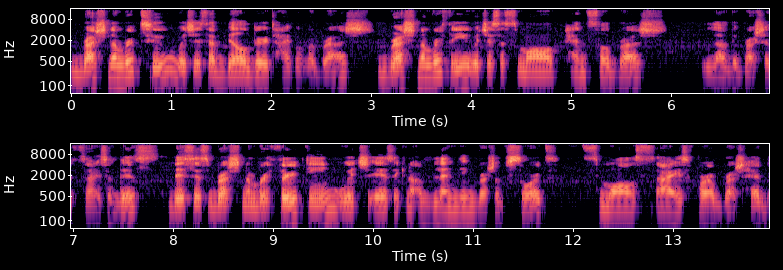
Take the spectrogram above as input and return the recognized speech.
Brush number two which is a builder type of a brush. Brush number three which is a small pencil brush. Love the brush size of this. This is brush number 13 which is like you know a blending brush of sorts small size for a brush head.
